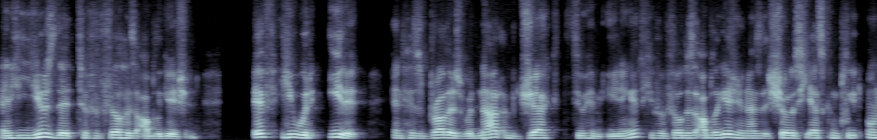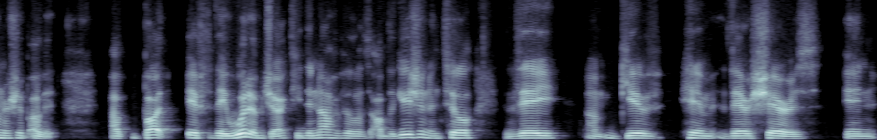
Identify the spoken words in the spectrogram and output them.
and he used it to fulfill his obligation. If he would eat it and his brothers would not object to him eating it, he fulfilled his obligation as it shows he has complete ownership of it. Uh, but if they would object, he did not fulfill his obligation until they um, give him their shares in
